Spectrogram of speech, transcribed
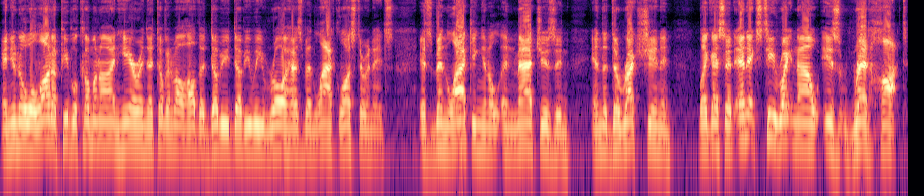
And you know, a lot of people coming on here and they're talking about how the WWE Raw has been lackluster and it's it's been lacking in, in matches and, and the direction. And like I said, NXT right now is red hot.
